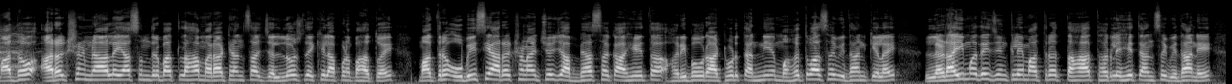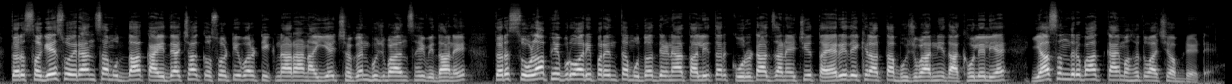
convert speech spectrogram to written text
माधव आरक्षण मिळालं या संदर्भातला हा मराठ्यांचा जल्लोष देखील आपण पाहतोय. मात्र ओबीसी आरक्षणाचे जे अभ्यासक आहेत हरिभाऊ राठोड त्यांनी महत्वाचं विधान केलंय. लढाईमध्ये जिंकले मात्र तहा ठरले हे त्यांचं विधान आहे. तर सगळे सोयऱ्यांचा मुद्दा कायद्याच्या कसोटीवर टिकणारा नाहीये. छगन भुजबळांचं हे विधान आहे. तर सोळा फेब्रुवारीपर्यंत मुदत देण्यात आली तर कोर्टात जाण्याची तयारी देखील आता भुजबळांनी दाखवलेली आहे. या संदर्भात काय महत्वाची अपडेट आहे?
